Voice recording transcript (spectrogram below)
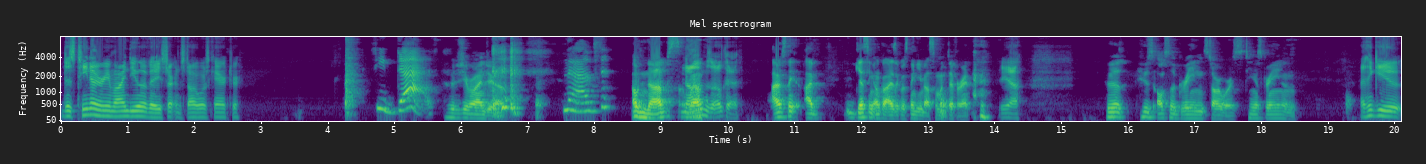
does Tina remind you of a certain Star Wars character? She does. Who did she remind you of? Nubs. Oh, Nubs. Well, Nubs. Okay. I was think I'm guessing Uncle Isaac was thinking about someone different. Yeah. Who is, who's also green Star Wars? Tina's green, and I think you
